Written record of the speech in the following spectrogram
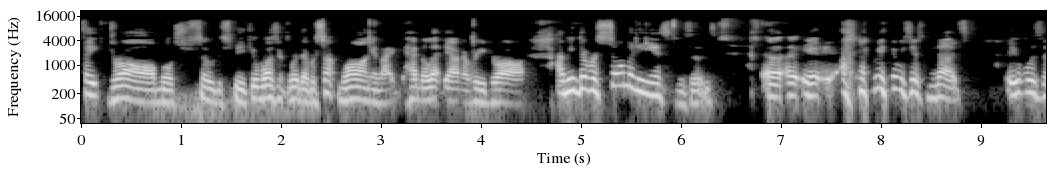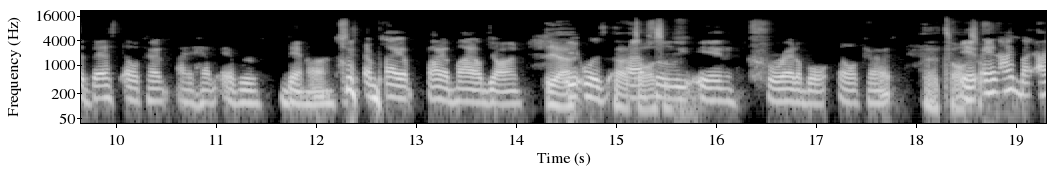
fake draw almost, so to speak. It wasn't where there was something wrong, and I had to let down and redraw. I mean, there were so many instances. Uh, uh, it, I mean, it was just nuts. It was the best elk hunt I have ever been on by a by a mile, John. Yeah, it was that's awesome. absolutely incredible elk hunt. That's And, awesome. and I, I,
